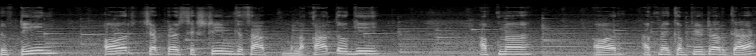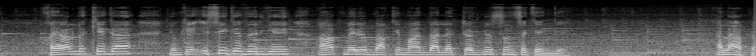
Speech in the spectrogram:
15 और चैप्टर 16 के साथ मुलाकात होगी। अपना और अपने कंप्यूटर का ख्याल रखिएगा, क्योंकि इसी के ज़रिए आप मेरे बाकी मानदा लेक्चर भी सुन सकेंगे। अल्लाह हाफ़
